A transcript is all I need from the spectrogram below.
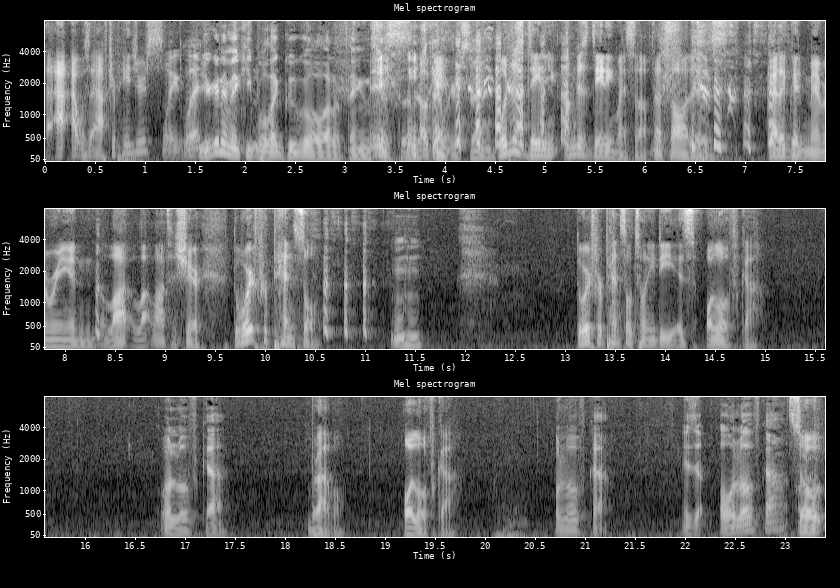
I was after pagers. Wait, what? You're gonna make people like Google a lot of things just to understand Okay. what you're saying. We're just dating. I'm just dating myself. That's all it is. Got a good memory and a lot, a lot, lot to share. The word for pencil. Mm-hmm. The word for pencil, Tony D, is olovka. Olovka. Bravo, olovka. Olovka. Is it Olovka? So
